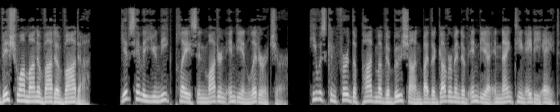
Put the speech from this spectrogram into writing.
Vishwamanavada Vada, gives him a unique place in modern Indian literature. He was conferred the Padma Vibhushan by the Government of India in 1988.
